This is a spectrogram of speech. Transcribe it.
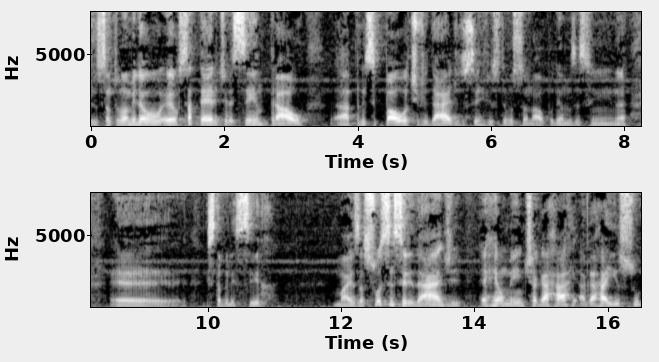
O Santo Nome ele é, o, é o satélite, ele é central, a principal atividade do serviço devocional, podemos assim, né? é, estabelecer, mas a sua sinceridade é realmente agarrar, agarrar isso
